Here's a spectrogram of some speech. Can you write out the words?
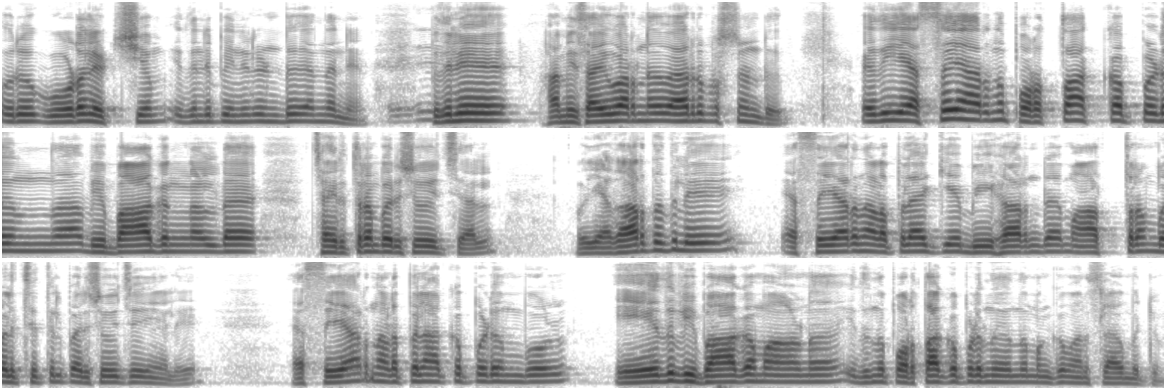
ഒരു ഗൂഢലക്ഷ്യം ഇതിന്റെ പിന്നിലുണ്ട് എന്ന് തന്നെയാണ്. ഇതിൽ ഹമീസായി പറഞ്ഞത് വേറൊരു പ്രശ്നമുണ്ട്. ഇത് ഈ എസ് ഐ ആർന്ന് പുറത്താക്കപ്പെടുന്ന വിഭാഗങ്ങളുടെ ചരിത്രം പരിശോധിച്ചാൽ യഥാർത്ഥത്തിൽ എസ് ഐ ആർ നടപ്പിലാക്കിയ ബീഹാറിന്റെ മാത്രം വെളിച്ചത്തിൽ പരിശോധിച്ച് കഴിഞ്ഞാൽ എസ് ഐ ആർ നടപ്പിലാക്കപ്പെടുമ്പോൾ ഏത് വിഭാഗമാണ് ഇതിന്ന് പുറത്താക്കപ്പെടുന്നതെന്ന് നമുക്ക് മനസ്സിലാകാൻ പറ്റും.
